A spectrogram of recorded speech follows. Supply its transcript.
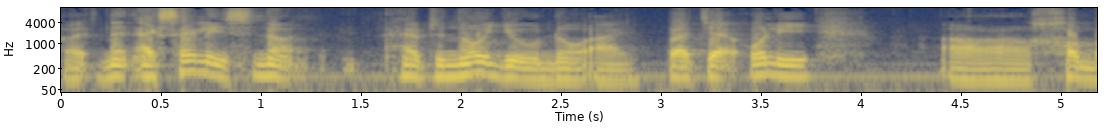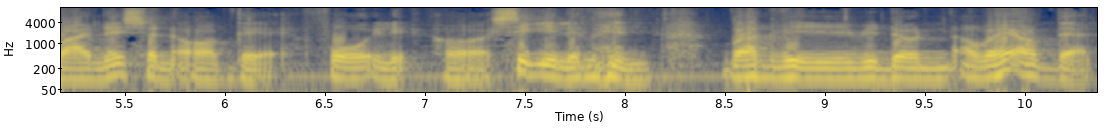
Uh, exactly, it's not have to know you, know I, but uh, only uh, combination of the four or uh, six elements, but we, we don't aware of that.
